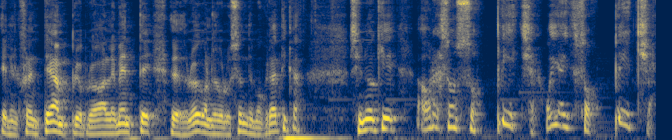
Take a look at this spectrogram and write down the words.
en el Frente Amplio probablemente, desde luego en Revolución Democrática, sino que ahora son sospechas, hoy hay sospechas.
